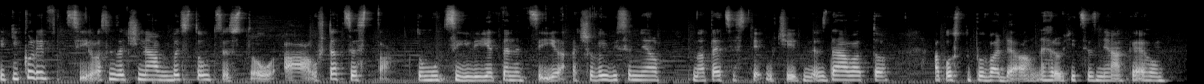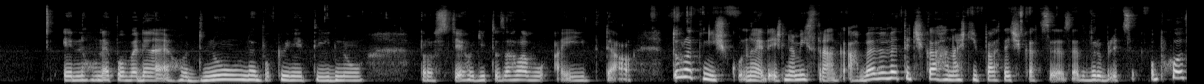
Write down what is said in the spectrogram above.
jakýkoliv cíl vlastně začíná vůbec tou cestou a už ta cesta k tomu cíli je ten cíl a člověk by se měl na té cestě učit, nezdávat to a postupovat dál, nehroutit se z nějakého jednoho nepovedeného dnu nebo klidně týdnu, prostě hodit to za hlavu a jít dál. Tuhle knížku najdeš na mých stránkách www.hanaštipák.cz v rubrice obchod,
